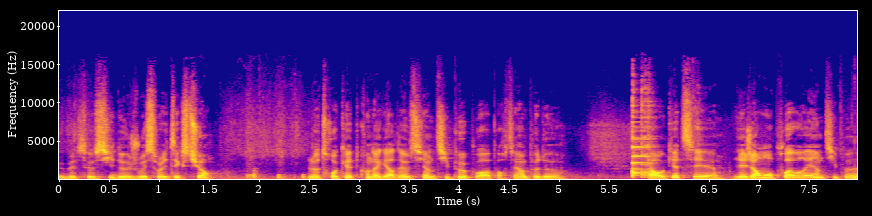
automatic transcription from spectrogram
Le but c'est aussi de jouer sur les textures. Notre roquette qu'on a gardée aussi un petit peu pour apporter un peu de. La roquette c'est légèrement poivré un petit peu,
